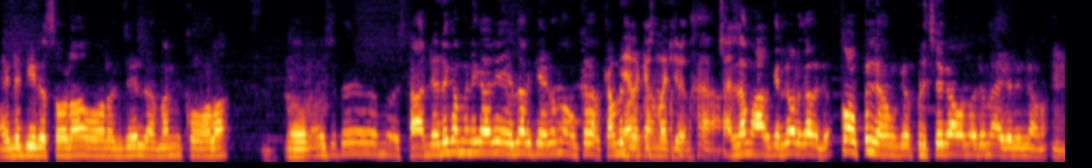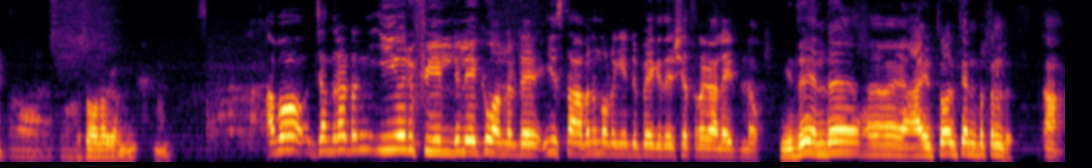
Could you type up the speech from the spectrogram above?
അതിന്റെ ജീര സോഡ ഓറഞ്ച് ലെമൺ കോള വെച്ചിട്ട് സ്റ്റാൻഡേർഡ് കമ്പനിക്കാർ ഏതിറക്കിയാലും നമുക്ക് ഇറക്കാൻ പറ്റും. എല്ലാം മാർക്കറ്റിൽ കൊടുക്കാൻ പറ്റും. കുഴപ്പമില്ല. നമുക്ക് പിടിച്ചു വെക്കാവുന്ന ഒരു മേഖല തന്നെയാണ്. Soda company. അപ്പോ ചന്ദ്രേട്ടൻ ഈ ഒരു ഫീൽഡിലേക്ക് വന്നിട്ട് ഈ സ്ഥാപനം തുടങ്ങിയിട്ട് ഇപ്പൊ ഏകദേശം എത്ര കാലമായിട്ടുണ്ടാവും ഇത് എന്റെ ആയിരത്തി തൊള്ളായിരത്തി എൺപത്തിരണ്ട്. ആ.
